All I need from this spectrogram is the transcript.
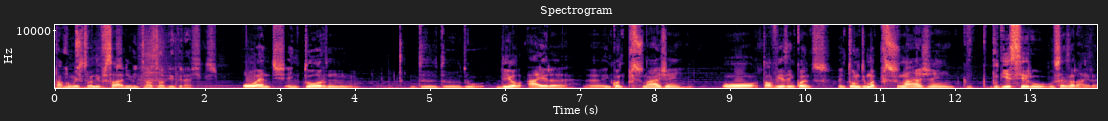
tal como este aniversário. Muito autobiográficas. Ou antes, em torno de, de, de, dele, Aira, enquanto personagem, ou talvez enquanto em torno de uma personagem que, que podia ser o, o César Aira.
